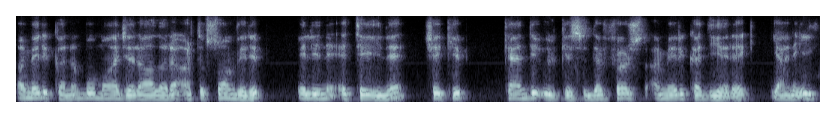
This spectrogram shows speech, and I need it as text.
Amerika'nın bu maceralara artık son verip elini eteğini çekip kendi ülkesinde First America diyerek yani ilk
